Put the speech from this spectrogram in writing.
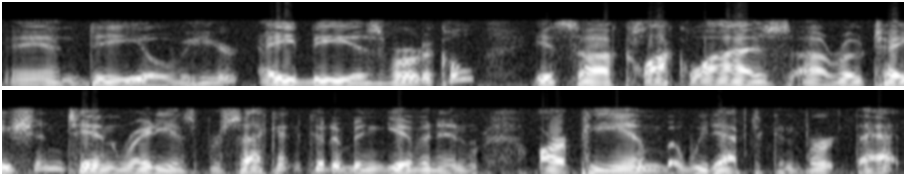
and D over here. AB is vertical. It's a clockwise uh, rotation, 10 radians per second. Could have been given in RPM, but we'd have to convert that.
